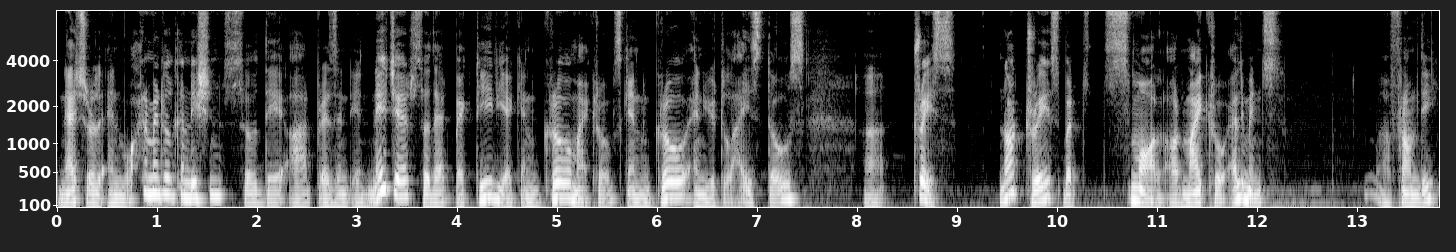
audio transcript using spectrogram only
natural environmental conditions so they are present in nature so that bacteria can grow microbes can grow and utilize those uh, trace not trace but small or micro elements from the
